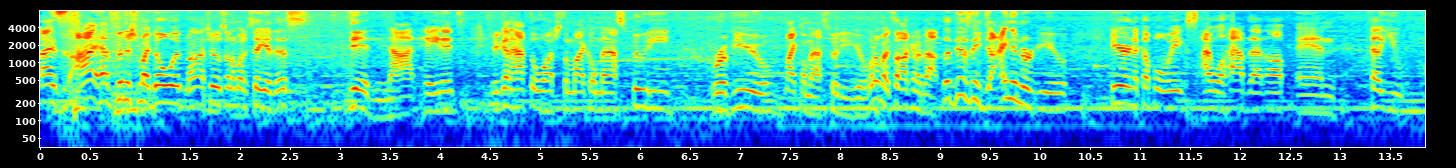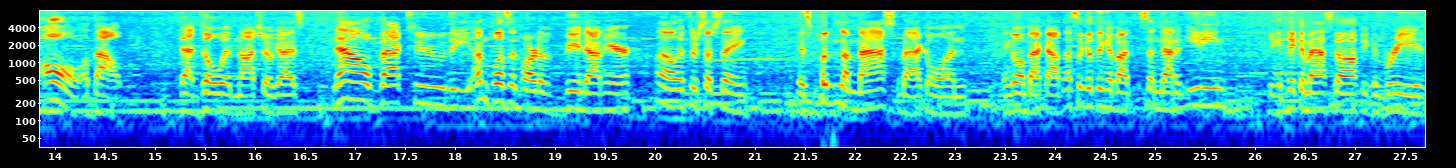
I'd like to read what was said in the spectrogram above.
Guys, I have finished my Dole Whip nachos and I'm gonna tell you this, did not hate it. You're gonna have to watch the Michael Mass Foodie review, Michael Foodie review. What am I talking about? The Disney Dine-In review here in a couple weeks. I will have that up and tell you all about that Dole Whip nacho, guys. Now back to the unpleasant part of being down here. Well, if there's such thing, is putting the mask back on and going back out. That's the good thing about sitting down and eating. You can take a mask off, you can breathe.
